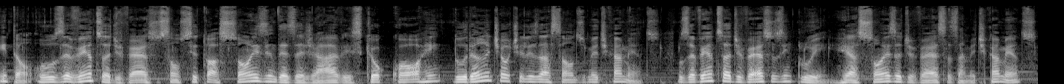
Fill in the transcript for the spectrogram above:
Então, os eventos adversos são situações indesejáveis que ocorrem durante a utilização dos medicamentos. Os eventos adversos incluem reações adversas a medicamentos,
